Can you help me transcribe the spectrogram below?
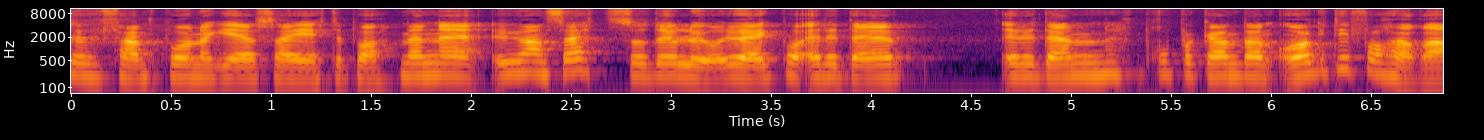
hun hun fant på noe å si etterpå. Men uh, uansett, så det lurer jo jeg på Er det, det, er det den propagandaen òg de får høre?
